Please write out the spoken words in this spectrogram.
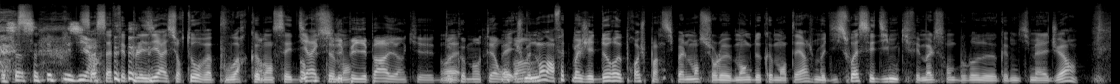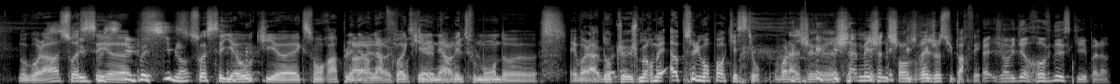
Et ça, ça fait plaisir. Ça, ça fait plaisir et surtout, on va pouvoir commencer En plus, il directement. est payé pareil, hein, qui est deux Ouais. commentaires ou je me demande, en fait, moi j'ai deux reproches principalement sur le manque de commentaires. Je me dis, soit c'est Dim qui fait mal son boulot de community manager, donc voilà, soit C'est euh, hein. Soit c'est Yao qui, euh, avec son rap la Ah, dernière là, fois, qui a énervé tout le monde. euh, et voilà, Ouais, donc voilà. euh, je me remets absolument pas en question. Voilà, je, jamais je ne changerai, je suis parfait. J'ai envie de dire revenez parce qu'il est pas là.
